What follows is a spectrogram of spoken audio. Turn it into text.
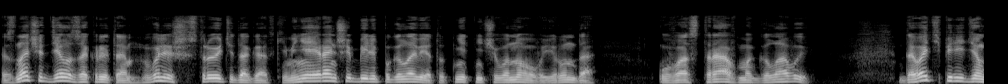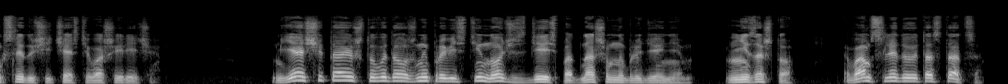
Значит, дело закрыто. Вы лишь строите догадки. Меня и раньше били по голове, тут нет ничего нового, ерунда. У вас травма головы. Давайте перейдем к следующей части вашей речи. Я считаю, что вы должны провести ночь здесь, под нашим наблюдением. Ни за что. Вам следует остаться.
